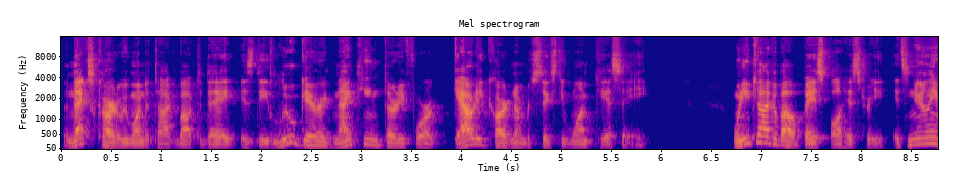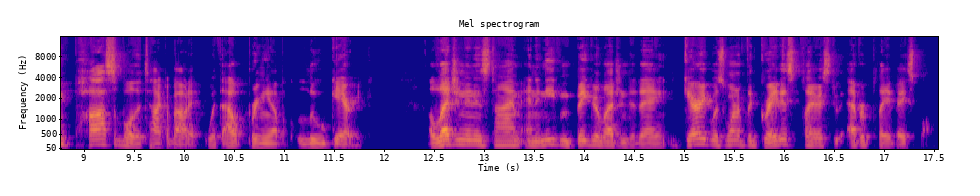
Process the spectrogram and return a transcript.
The next card we want to talk about today is the Lou Gehrig 1934 Goudey card number 61 PSA 8. When you talk about baseball history, it's nearly impossible to talk about it without bringing up Lou Gehrig. A legend in his time and an even bigger legend today, Gehrig was one of the greatest players to ever play baseball.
